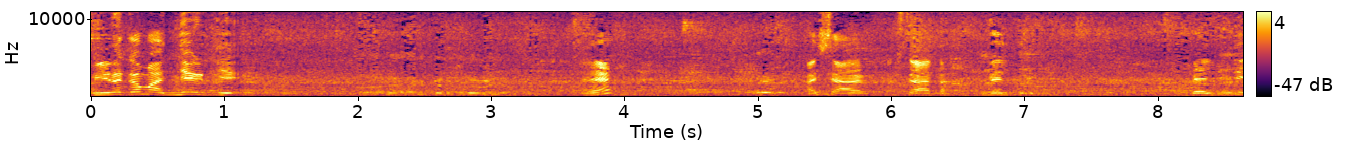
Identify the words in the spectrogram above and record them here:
വീണൊക്കെ മഞ്ഞ കിട്ടിയേ. ബെൽറ്റ് ബെൽറ്റ്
